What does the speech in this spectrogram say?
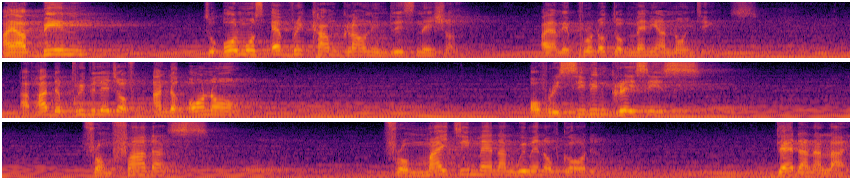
I have been to almost every campground in this nation. I am a product of many anointings. I've had the privilege of and the honor of receiving graces from fathers, from mighty men and women of God, dead and alive.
